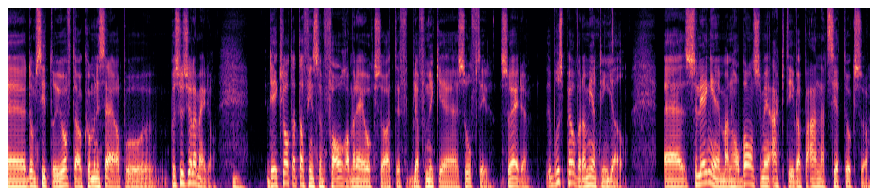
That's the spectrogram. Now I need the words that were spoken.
Eh, de sitter ju ofta och kommunicerar på, på sociala medier. Mm. Det är klart att det finns en fara med det också, att det blir för mycket surftid. Så är det. Det beror på vad de egentligen gör. Eh, så länge man har barn som är aktiva på annat sätt också.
